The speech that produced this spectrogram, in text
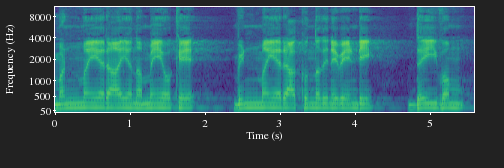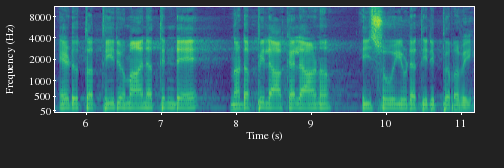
മൺമയരായ നമ്മയൊക്കെ വിൺമയരാക്കുന്നതിന് വേണ്ടി ദൈവം എടുത്ത തീരുമാനത്തിന്റെ നടപ്പിലാക്കലാണ് ഈശോയുടെ തിരുപ്പിറവി.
